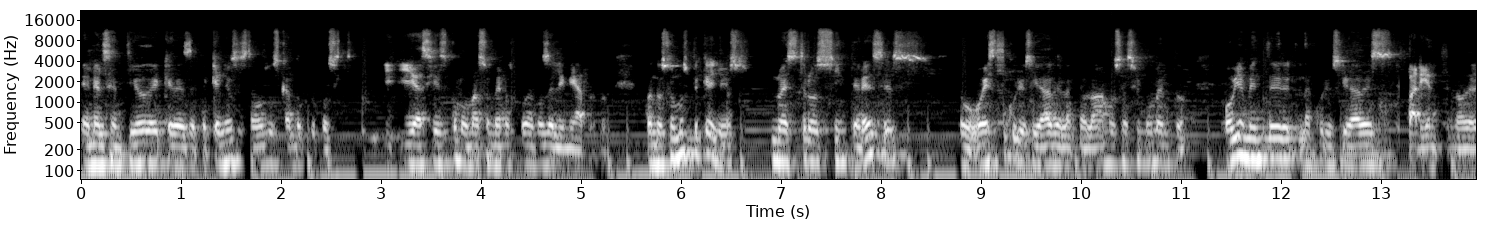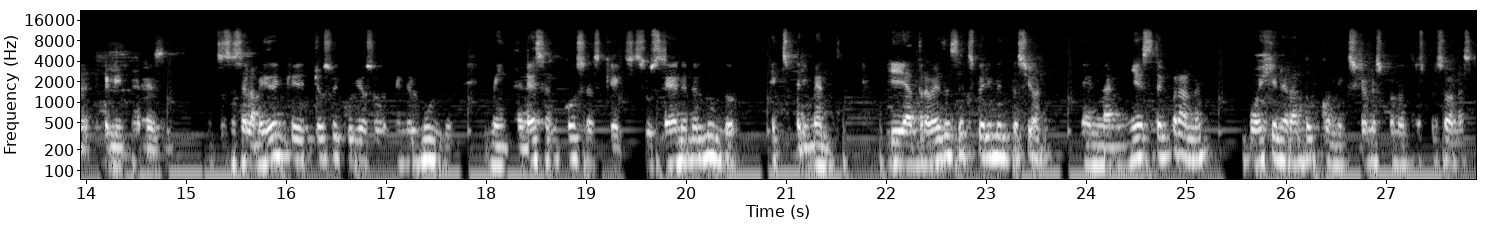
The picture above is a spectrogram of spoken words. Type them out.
en el sentido de que desde pequeños estamos buscando propósito. Y, así es como más o menos podemos delinearlo. Cuando somos pequeños, nuestros intereses o esta curiosidad de la que hablábamos hace un momento, obviamente la curiosidad es pariente ¿no? del interés. Entonces, en la medida en que yo soy curioso en el mundo, me interesan cosas que suceden en el mundo, experimento. Y a través de esa experimentación, en la niñez temprana, voy generando conexiones con otras personas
